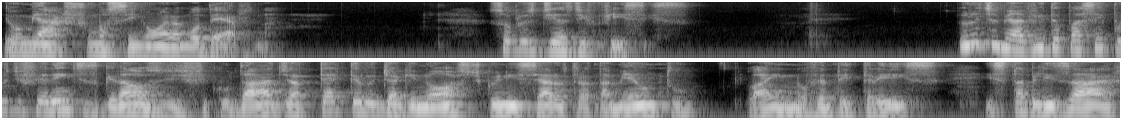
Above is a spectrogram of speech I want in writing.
Eu me acho uma senhora moderna. Sobre os dias difíceis. Durante a minha vida, eu passei por diferentes graus de dificuldade até ter o diagnóstico, iniciar o tratamento, lá em 93, estabilizar,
